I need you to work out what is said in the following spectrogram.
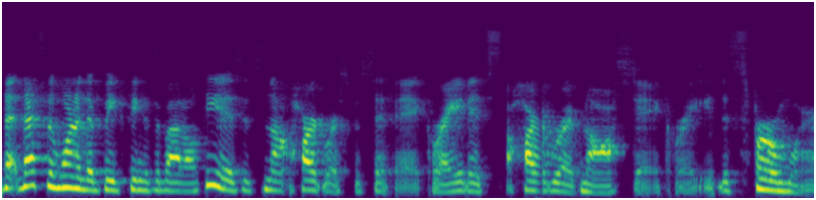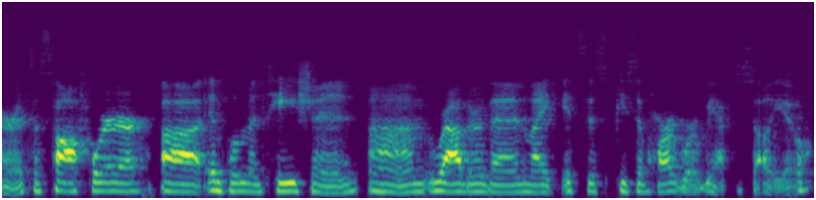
that, that's the one of the big things about althea is it's not hardware specific right? It's hardware agnostic right? It's firmware. It's a software uh implementation um rather than like it's this piece of hardware we have to sell you.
